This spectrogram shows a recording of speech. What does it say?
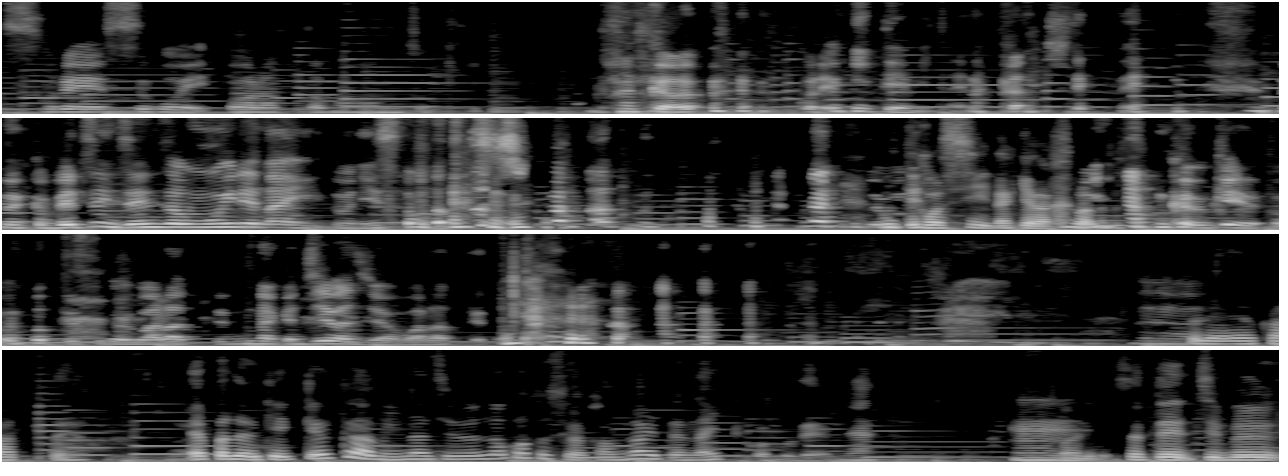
それすごい笑ったなあの時なんか これ見てみたいな感じでね。なんか別に全然思い入れないのにさ私がでも見てほしいだけだから。なんかウケると思ってすごい笑ってなんかじわじわ笑ってた。それはよかったよ。やっぱでも結局はみんな自分のことしか考えてないってことだよね。うん。やっぱり、そうやって自分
